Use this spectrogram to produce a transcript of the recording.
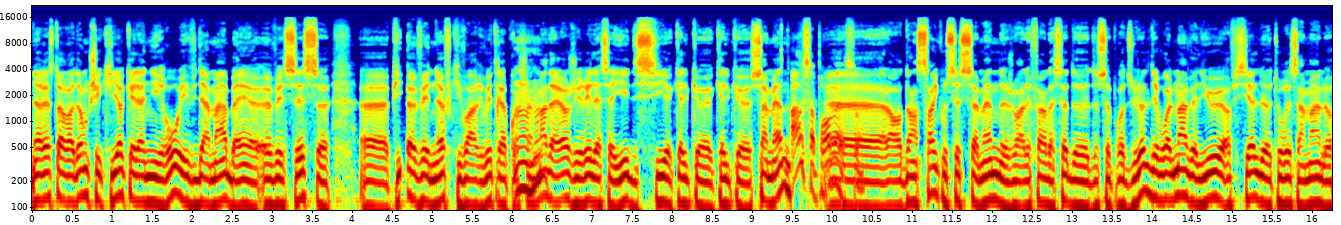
Ne restera donc chez Kia que la Niro, évidemment, ben, euh, EV6, euh, euh, puis EV9 qui va arriver très Mhm. prochainement. D'ailleurs, j'irai l'essayer d'ici quelques, quelques semaines. Ah, ça promet, Euh, Alors, dans cinq ou six semaines, je vais aller faire l'essai de, de ce produit-là. Le dévoilement avait lieu officiel tout récemment là,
